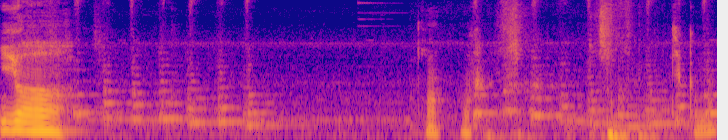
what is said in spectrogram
이야. 어, 어. 잠깐만.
